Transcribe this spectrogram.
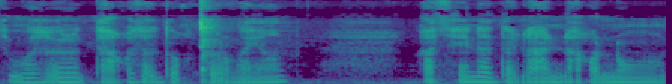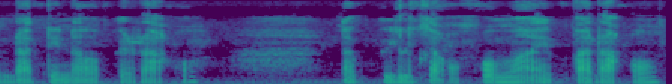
Sumusunod na ako sa doktor ngayon. Kasi nadala na ako nung dati na opera ako. Nagpilit ako kumain para ako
